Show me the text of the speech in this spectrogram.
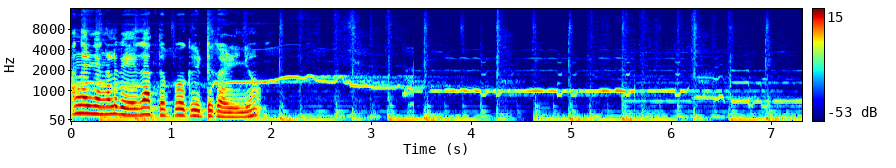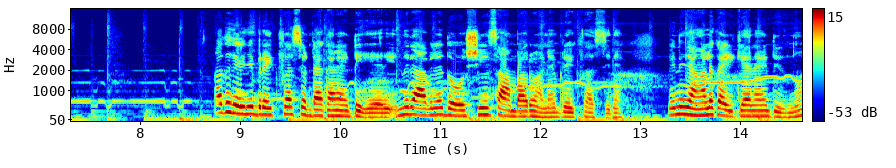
അങ്ങനെ ഞങ്ങൾ വേഗം അത്തപ്പൊക്കെ ഇട്ട് കഴിഞ്ഞു. അത് കഴിഞ്ഞ് ബ്രേക്ക്ഫാസ്റ്റ് ഉണ്ടാക്കാനായിട്ട് കയറി. ഇന്ന് രാവിലെ ദോശയും സാമ്പാറുമാണ് ബ്രേക്ക്ഫാസ്റ്റിന്. പിന്നെ ഞങ്ങൾ കഴിക്കാനായിട്ടിരുന്നു.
